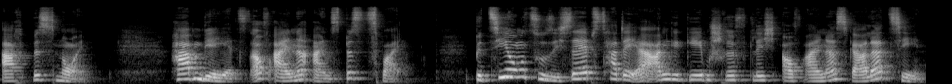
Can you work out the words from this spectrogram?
8 bis 9 haben wir jetzt auf eine 1 bis 2. Beziehung zu sich selbst hatte er angegeben schriftlich auf einer Skala 10.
